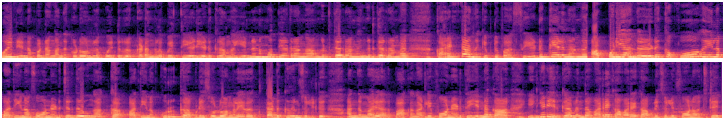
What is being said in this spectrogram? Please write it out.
போயிட்டு என்ன பண்ணுறாங்க அந்த கடவுனில் போயிட்டு கடங்களை போய் தேடி எடுக்கிறாங்க. என்னென்னமோ தேடுறாங்க. அங்கிட்டு தேடுறாங்க இங்கிட்டு தேடுறாங்க. கரெக்டாக அந்த கிஃப்ட் பாக்ஸ் எடுக்க எழுதாங்க அப்படியே அந்த எடுக்க போகையில் பார்த்தீங்கன்னா ஃபோன் அடிச்சிருது. அவங்க அக்கா பார்த்தீங்கன்னா குறுக்க அப்படியே சொல்லுவாங்களே ஏதோ தடுக்குதுன்னு சொல்லிட்டு. அந்த மாதிரி அதை பார்க்கங்காட்டிலே ஃபோன் எடுத்து என்னக்கா எங்கடி இருக்கு? அப்படின்னு தான் வரேக்கா வரேக்கா அப்படின்னு சொல்லி ஃபோனை வச்சுட்டு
